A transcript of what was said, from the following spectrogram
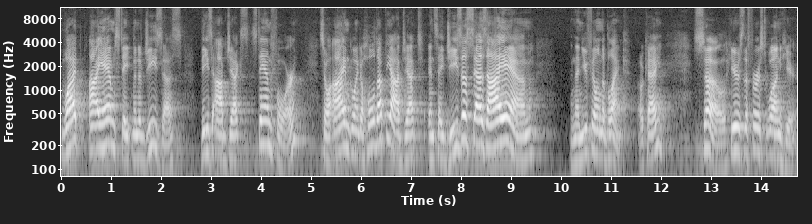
what I am statement of Jesus these objects stand for. So I am going to hold up the object and say, Jesus says I am, and then you fill in the blank, okay? So here's the first one here.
